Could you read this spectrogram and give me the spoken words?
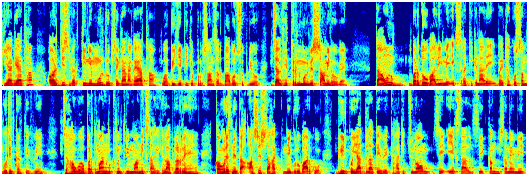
किया गया था और जिस व्यक्ति ने मूल रूप से गाना गाया था, वह बीजेपी के पूर्व सांसद बाबुल सुप्रियो जल्द ही तृणमूल में शामिल हो गए। टाउन बर्दोवाली में एक सड़क के किनारे बैठक को संबोधित करते हुए, जहाँ वह वर्तमान मुख्यमंत्री मानिक शाह के खिलाफ लड़ रहे हैं, कांग्रेस नेता आशीष शाह ने गुरुवार को भीड़ को याद दिलाते हुए कहा कि चुनाव से एक साल से कम समय में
